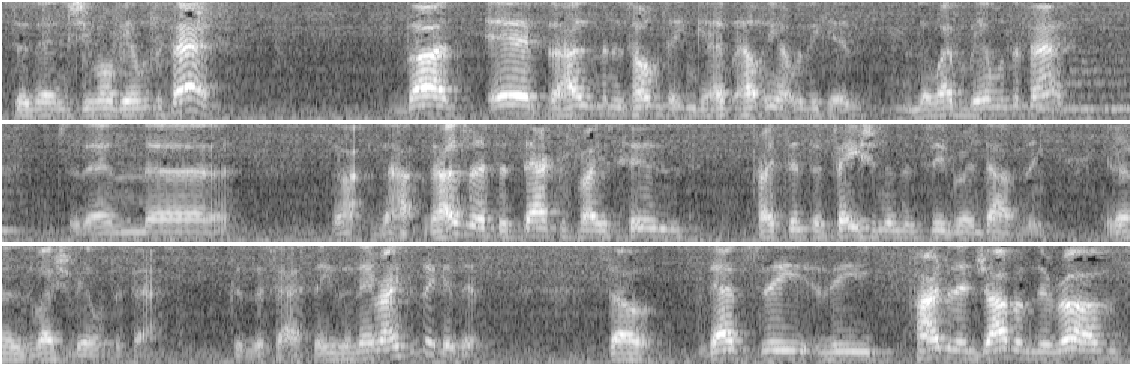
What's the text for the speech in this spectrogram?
so then she won't be able to fast. But if the husband is home taking helping out with the kids, the wife will be able to fast. So then uh, the, the, the, husband has to sacrifice his participation in the tzibur and davening in order that his wife should be able to fast. Because the fasting is a deraisa that they So that's the, the part of the job of the Rav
